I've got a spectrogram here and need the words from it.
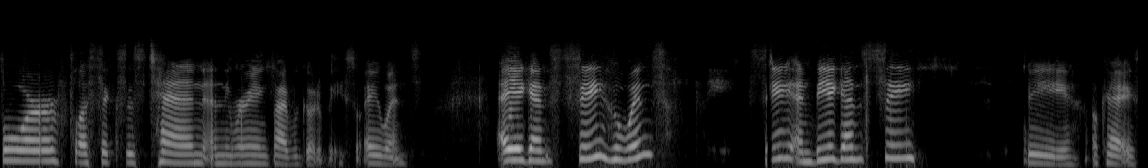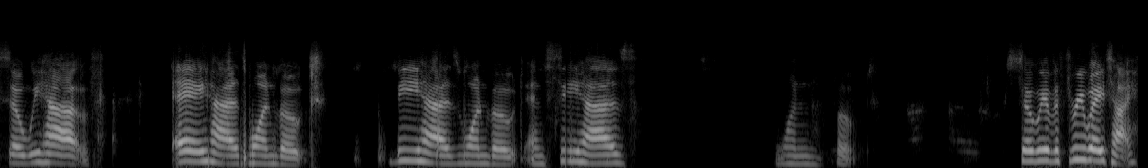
4 plus 6 is 10, and the remaining 5 would go to B. So A wins. A against C, who wins? C, and B against C? B. Okay, so we have A has one vote, B has one vote, and C has one vote. So we have a three-way tie.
